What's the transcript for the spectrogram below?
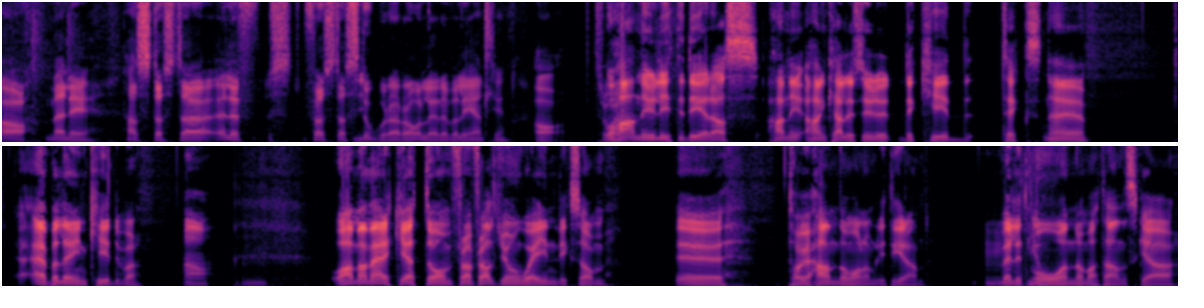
Ja, men det är hans största, eller första stora roll är det väl egentligen. Ja. Tror och jag. han är ju lite deras, han, är, han kallas ju The Kid, Tex, nej, Abilene Kid va? Ja. Mm. Och man märker ju att de, framförallt John Wayne liksom, eh, tar ju hand om honom lite grann. Mm. Väldigt mån om att han ska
